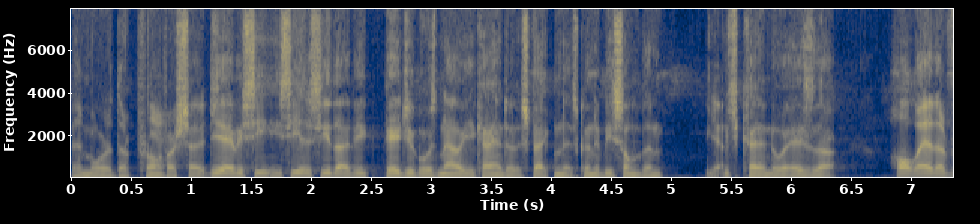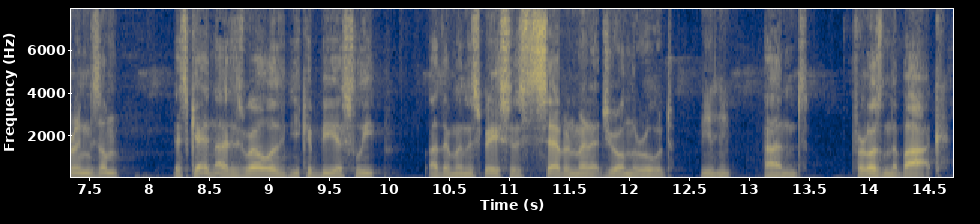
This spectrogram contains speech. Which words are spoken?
They're more their proper shouts. yeah, we see you see you see that the page goes now. You're kind of expecting it's going to be something, Yeah. which you kind of know it is that. Hot weather brings them. It's getting that as well. You could be asleep, and then when the space is seven minutes, you're on the road. Mm-hmm. And for us in the back,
